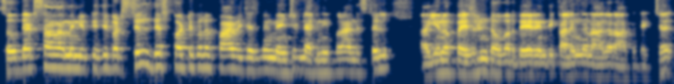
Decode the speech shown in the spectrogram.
So that's how I mean you can see, but still this particular part which has been mentioned, Agnipura, and is still uh, you know present over there in the Kalinga Nagar architecture.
